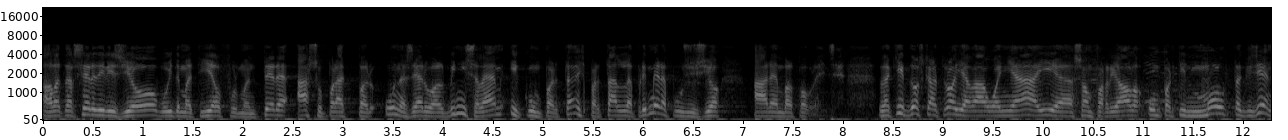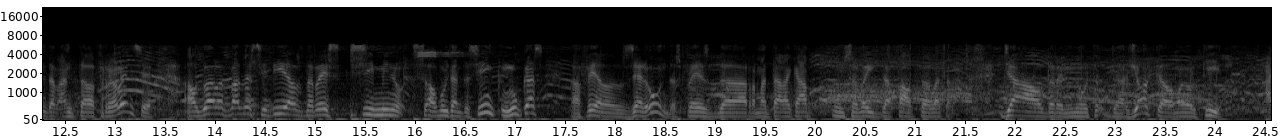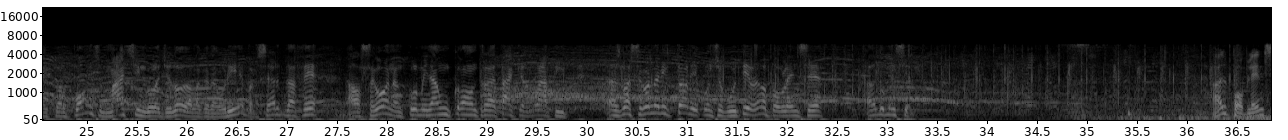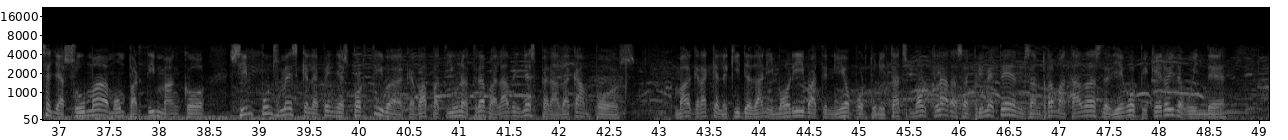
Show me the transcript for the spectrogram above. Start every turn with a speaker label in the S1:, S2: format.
S1: A la tercera divisió, avui de matí, el Formentera ha superat per 1-0 el Binissalem i comparteix, per tant, la primera posició ara amb el Poblense. L'equip d'Òscar Troia va guanyar ahir a Sant Ferriol un partit molt exigent davant el Ferriolense. El duel es va decidir als darrers 5 minuts. Al 85, Lucas va fer el 0-1 després de rematar a cap un servei de falta lateral. Ja al darrer minut de joc, el menorquí Aitor Pons, màxim golejador de la categoria, per cert, va fer el segon en culminar un contraatac ràpid. És la segona victòria consecutiva del Poblense a domicili.
S2: El Poblense ja suma amb un partit manco 5 punts més que la penya esportiva, que va patir una trebalada inesperada a Campos. Malgrat que l'equip de Dani Mori va tenir oportunitats molt clares al primer temps en rematades de Diego Piquero i de Winde,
